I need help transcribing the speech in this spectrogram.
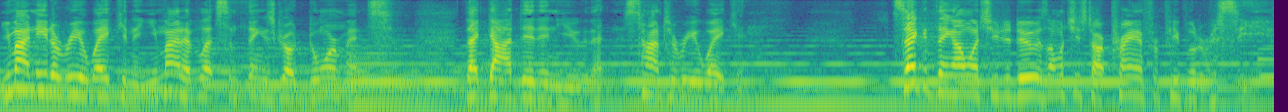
You might need a reawakening. You might have let some things grow dormant that God did in you, that it's time to reawaken. Second thing I want you to do is I want you to start praying for people to receive.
